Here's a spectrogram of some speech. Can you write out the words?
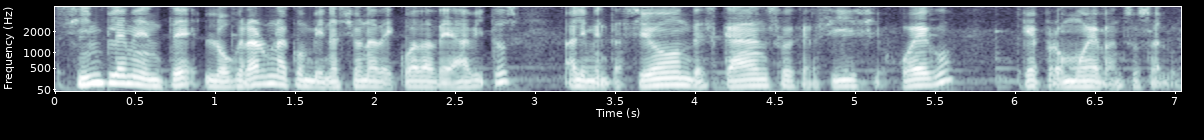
simplemente lograr una combinación adecuada de hábitos, alimentación, descanso, ejercicio, juego, que promuevan su salud.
